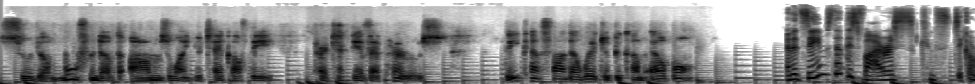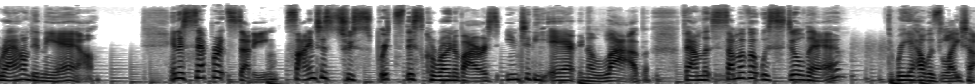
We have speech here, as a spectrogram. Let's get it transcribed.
So your movement of the arms when you take off the protective apparatus, they can find a way to become airborne. And it seems that this virus can stick around in the air. In a separate study, scientists who spritzed this coronavirus into the air in a lab found that some of it was still there three hours later.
